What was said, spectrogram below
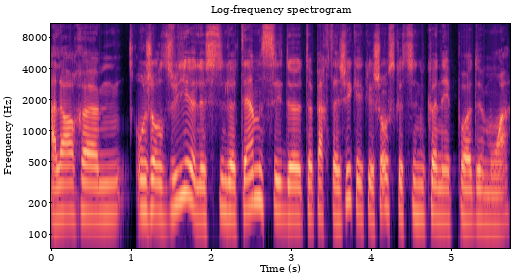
Alors, euh, aujourd'hui, le, thème, c'est de te partager quelque chose que tu ne connais pas de moi.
